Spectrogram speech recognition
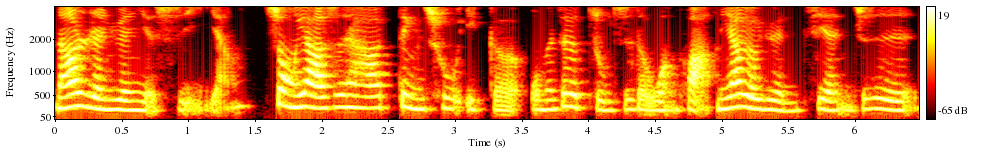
然后人员也是一样，重要的是他要定出一个我们这个组织的文化，你要有远见，就是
